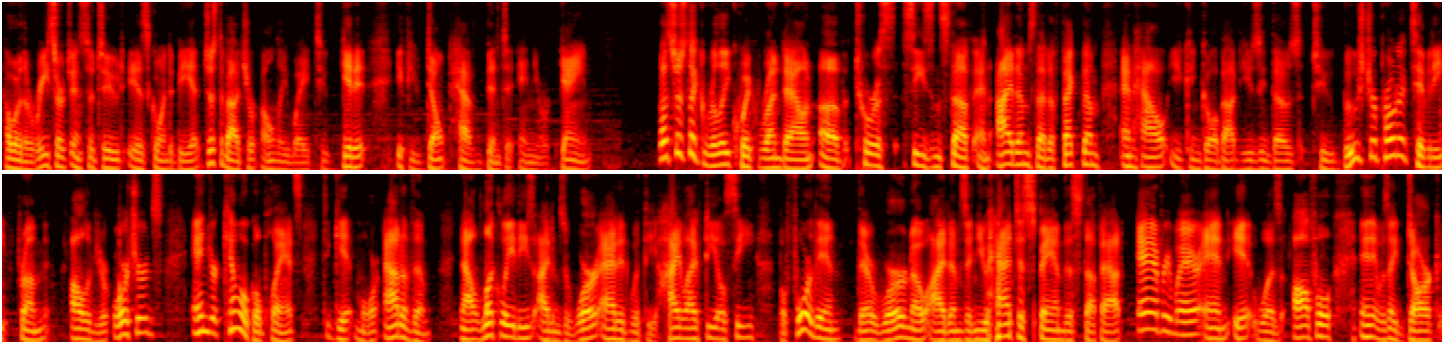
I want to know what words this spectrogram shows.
However, the Research Institute is going to be just about your only way to get it if you don't have Bente in your game. That's just like really quick rundown of tourist season stuff and items that affect them and how you can go about using those to boost your productivity from all of your orchards and your chemical plants to get more out of them. Now, luckily, these items were added with the High Life DLC. Before then, there were no items, and you had to spam this stuff out everywhere, and it was awful. And it was a dark,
